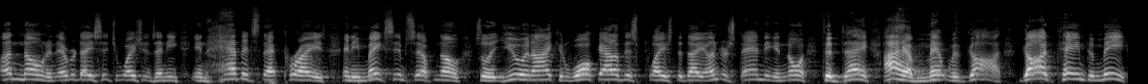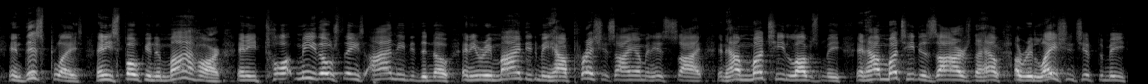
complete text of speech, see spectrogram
unknown in everyday situations, and He inhabits that praise and He makes Himself known so that you and I can walk out of this place today understanding and knowing today I have met with God. God came to me in this place and He spoke into my heart and He taught me those things I needed to know and He reminded reminded me how precious I am in His sight and how much He loves me and how much He desires to have a relationship to me,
